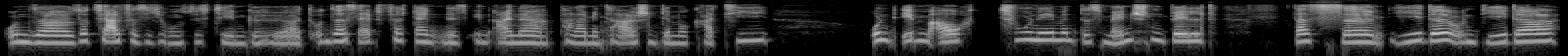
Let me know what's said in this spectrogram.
unser Sozialversicherungssystem gehört, unser Selbstverständnis in einer parlamentarischen Demokratie und eben auch zunehmend das Menschenbild, dass äh, jede und jeder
